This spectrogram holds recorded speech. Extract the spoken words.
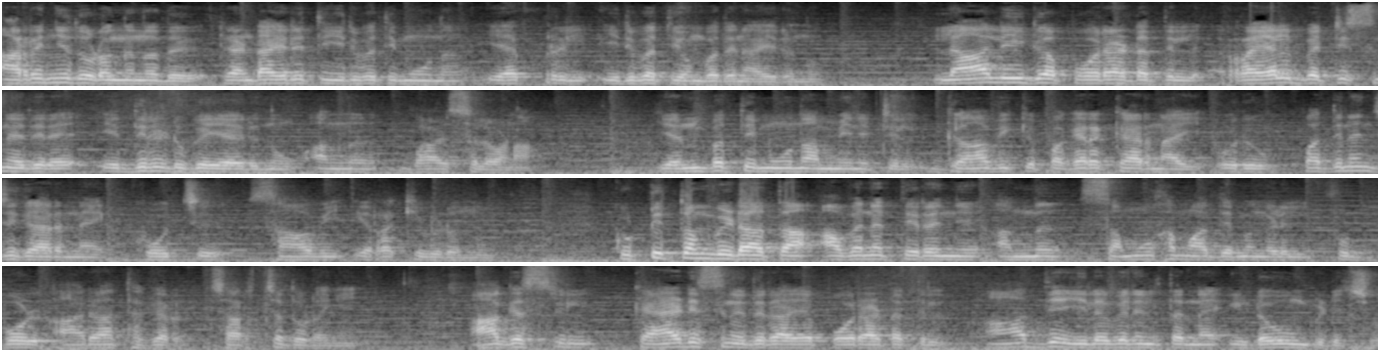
അറിഞ്ഞു തുടങ്ങുന്നത് രണ്ടായിരത്തി ഇരുപത്തി മൂന്ന് ഏപ്രിൽ ഇരുപത്തിയൊമ്പതിനായിരുന്നു. ലാ ലീഗ പോരാട്ടത്തിൽ റയൽ ബെറ്റിസിനെതിരെ എതിരിടുകയായിരുന്നു അന്ന് ബാഴ്സലോണ. എൺപത്തിമൂന്നാം മിനിറ്റിൽ ഗാവിക്ക് പകരക്കാരനായി ഒരു പതിനഞ്ചുകാരനെ കോച്ച് സാവി ഇറക്കിവിടുന്നു. കുട്ടിത്തം വിടാത്ത അവനെ തിരഞ്ഞ് അന്ന് സമൂഹ മാധ്യമങ്ങളിൽ ഫുട്ബോൾ ആരാധകർ ചർച്ച തുടങ്ങി. ആഗസ്റ്റിൽ കാഡിസിനെതിരായ പോരാട്ടത്തിൽ ആദ്യ ഇലവനിൽ തന്നെ ഇടവും പിടിച്ചു.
